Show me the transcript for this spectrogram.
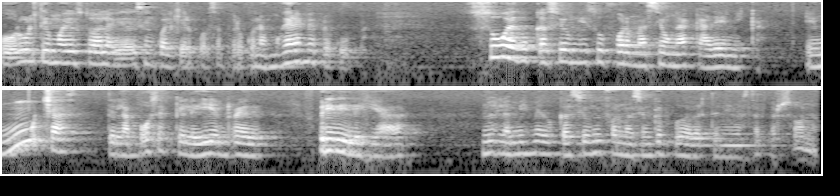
por último, ellos toda la vida dicen cualquier cosa, pero con las mujeres me preocupa. Su educación y su formación académica, en muchas de las voces que leí en redes, privilegiadas, no es la misma educación y formación que pudo haber tenido esta persona,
